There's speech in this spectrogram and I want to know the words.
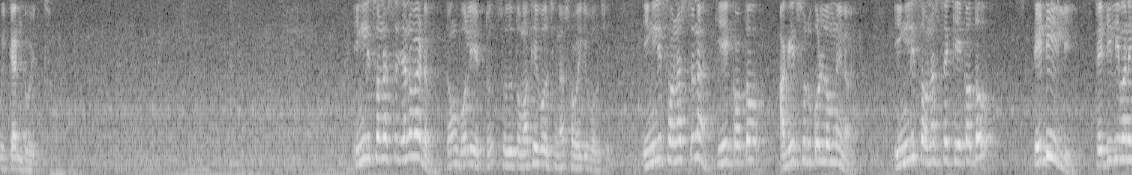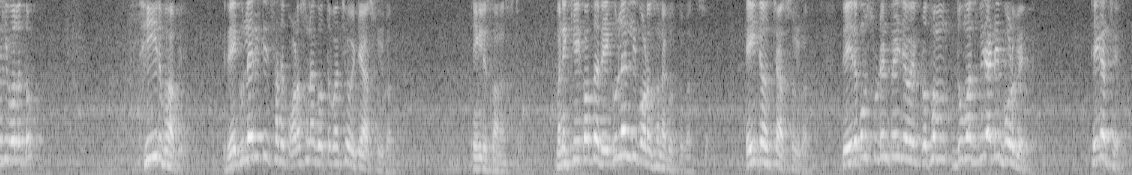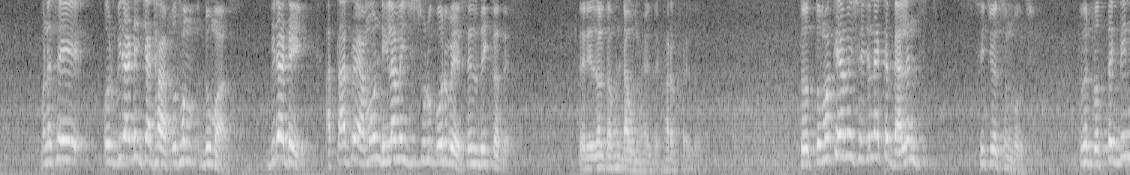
We can do it English অনার্সটা জানো madam তোমাকে বলি একটু, শুধু তোমাকেই বলছি না, সবাইকে বলছি। ইংলিশ অনার্সটা না, কে কত আগে শুরু করল অমনি নয়। ইংলিশ অনার্সটা কে কত? স্টেডিলি স্টেডিলি মানে কি বলো তো স্থিরভাবে রেগুলারিটির সাথে পড়াশোনা করতে পারছে ওইটাই আসল কথা। ইংলিশ অনার্সটা মানে কে কত রেগুলারলি পড়াশোনা করতে পারছে, এইটা হচ্ছে আসল কথা। তো এরকম স্টুডেন্ট পেয়ে যাবে, প্রথম দু মাস বিরাটই পড়বে। ঠিক আছে? মানে সে ওর বিরাটই চ্যাঠা প্রথম দু মাস। বিরাটেই। আর তারপরে এমন ঢিলামি শুরু করবে শেষ দিকটাতে। তো রেজাল্ট তখন ডাউন হয়ে যায়, খারাপ হয়ে যায়। তো তোমাকে আমি সেই জন্য একটা ব্যালেন্সড সিচুয়েশন বলছি। তুমি প্রত্যেক দিন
